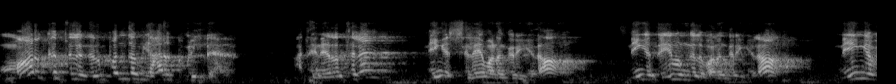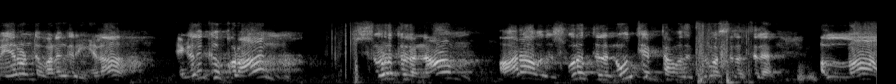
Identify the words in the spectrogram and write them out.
மார்க்கத்துல நிர்பந்தம் யாருக்கும் இல்ல. அதே நேரத்துல நீங்க சிலை வணங்குறீங்களா? நீங்க தெய்வங்களை வணங்குறீங்களா? நீங்க வேறொண்டு வணங்குறீங்களா? எங்களுக்கு குரான் சூரத்துல நாம் ஆறாவது சூரத்துல நூத்தி எட்டாவது திருவசனத்துல அல்லாஹ்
